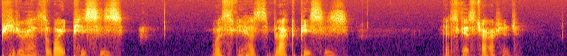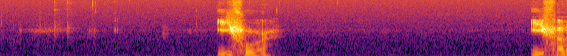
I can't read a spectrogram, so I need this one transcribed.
Peter has the white pieces, Wesley has the black pieces. Let's get started. e4 e5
